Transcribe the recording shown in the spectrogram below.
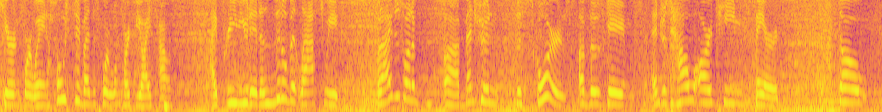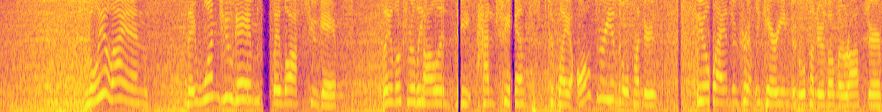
here in Fort Wayne, hosted by the Sport One Parkview Ice House. I previewed it a little bit last week, but I just want to uh, mention the scores of those games and just how our teams fared. So, the Leo Lions, they won two games, they lost two games. They looked really solid. They had a chance to play all three of the goaltenders. The Lions are currently carrying their goaltenders on their roster.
